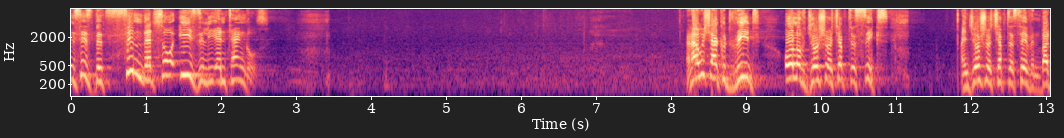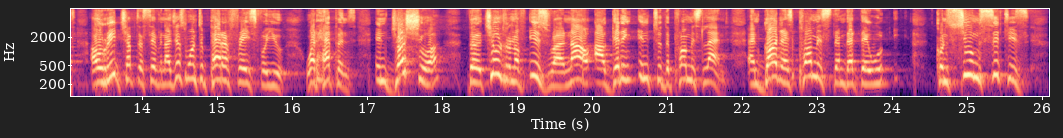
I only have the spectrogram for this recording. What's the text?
it says, the sin that so easily entangles. And I wish I could read all of Joshua chapter 6 and Joshua chapter 7, but I'll read chapter 7. I just want to paraphrase for you what happens. In Joshua, the children of Israel now are getting into the promised land. And God has promised them that they will consume cities,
